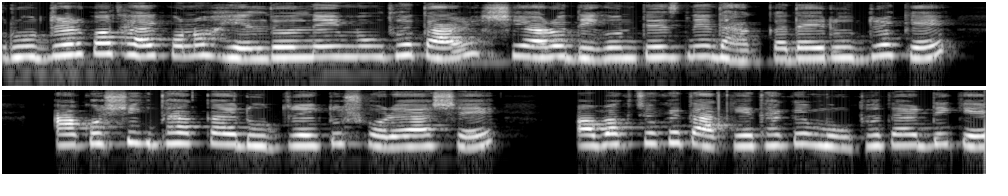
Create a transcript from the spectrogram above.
রুদ্রের কথায় কোনো হেলদোল নেই মুগ্ধতার। সে আরও দ্বিগুণ তেজ নিয়ে ধাক্কা দেয় রুদ্রকে। আকস্মিক ধাক্কায় রুদ্র একটু সরে আসে, অবাক চোখে তাকিয়ে থাকে মুগ্ধতার দিকে।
